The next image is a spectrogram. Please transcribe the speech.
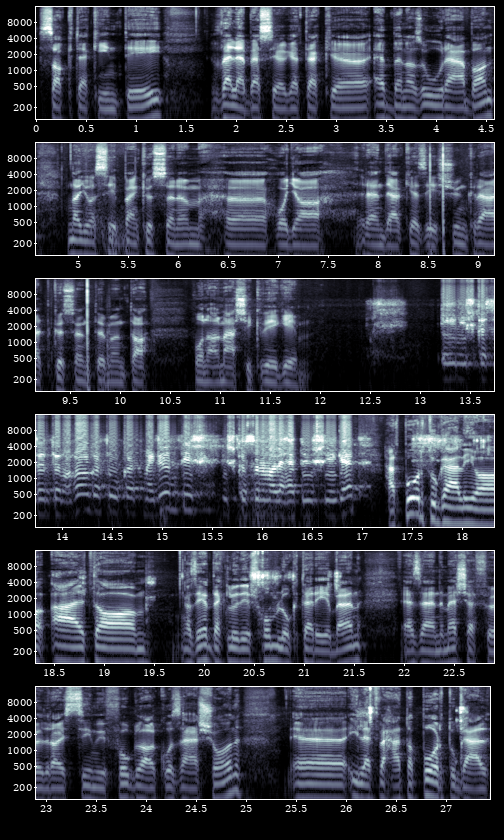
szaktekintély, vele beszélgetek ebben az órában. Nagyon szépen köszönöm, hogy a rendelkezésünkre állt. Köszöntöm Önt a vonal másik végén. Én is köszöntöm a hallgatókat, meg önt is, és köszönöm a lehetőséget. Hát Portugália állt a, az érdeklődés homlok terében ezen Meseföldrajz című foglalkozáson, e, illetve hát a portugál,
